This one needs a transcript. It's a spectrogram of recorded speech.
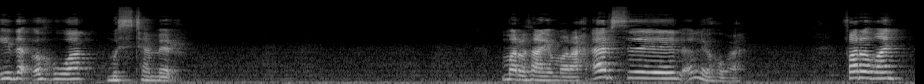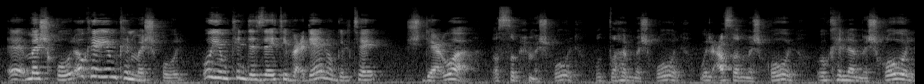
إذا هو مستمر. مرة ثانية ما راح أرسل اللي هو. فرضا آه، مشغول. أوكي يمكن مشغول. ويمكن دزيتي بعدين وقلتي إيش دعوة؟ الصبح مشغول والظهر مشغول والعصر مشغول وكله مشغول.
